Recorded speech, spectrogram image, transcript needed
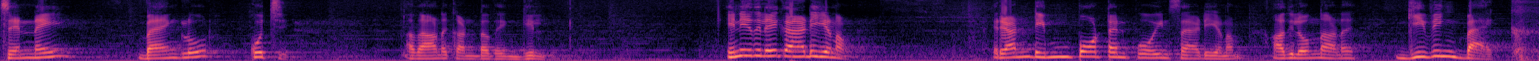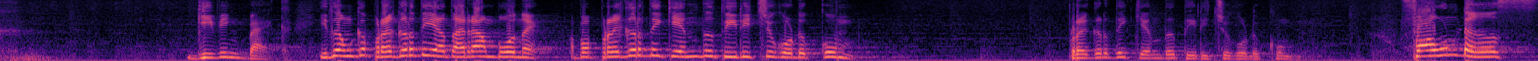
ചെന്നൈ ബാംഗ്ലൂർ കൊച്ചി. അതാണ് കണ്ടതെങ്കിൽ. ഇനി ഇതിലേക്ക് ആഡ് ചെയ്യണം. രണ്ട് ഇമ്പോർട്ടന്റ് പോയിന്റ്സ് ആഡ് ചെയ്യണം. അതിലൊന്നാണ് ഗിവിങ് ബാക്ക് ഗിവിങ് ബാക്ക് ഇത് നമുക്ക് പ്രകൃതിയാണ് തരാൻ പോകുന്നത് അപ്പോൾ പ്രകൃതിക്ക് എന്ത് തിരിച്ചു കൊടുക്കും? പ്രകൃതിക്ക് എന്ത് തിരിച്ചു കൊടുക്കും? ഫൗണ്ടേഴ്സ്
